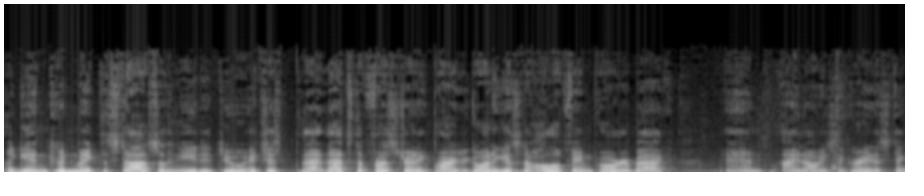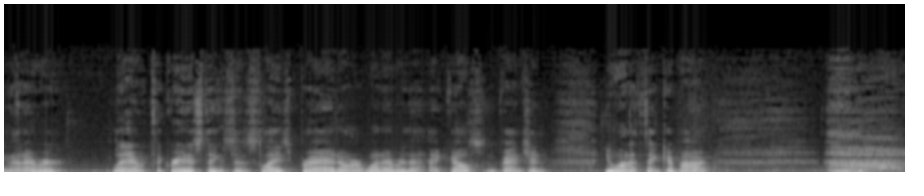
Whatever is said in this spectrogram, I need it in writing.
Again, couldn't make the stops that they needed to. It's just that that's the frustrating part. You're going against a Hall of Fame quarterback, and I know he's the greatest thing that ever lived, the greatest thing since sliced bread or whatever the heck else invention you want to think about.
